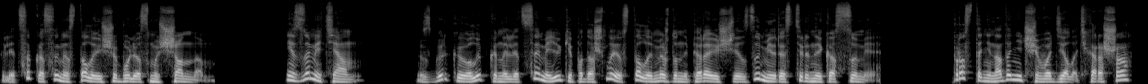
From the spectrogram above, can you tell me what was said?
Лицо Касуми стало еще более смущенным. «Изуми-тян». С горькой улыбкой на лице Миюки подошла и встала между напирающей Изуми и растерянной Касуми. «Просто не надо ничего делать, хорошо?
